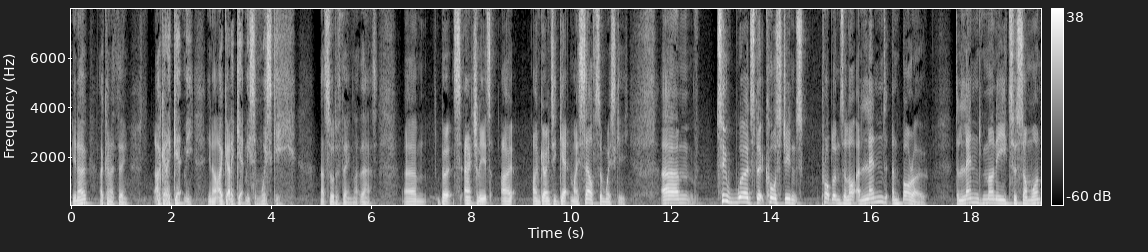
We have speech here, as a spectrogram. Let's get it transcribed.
you know, that kind of thing. I gotta get me, you know, I gotta get me some whiskey, that sort of thing, like that. Um, but actually, it's I I'm going to get myself some whiskey. Um, two words that cause students problems a lot are lend and borrow. To lend money to someone,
